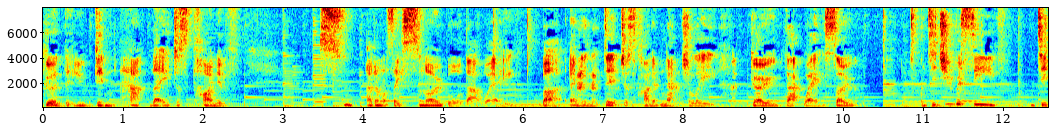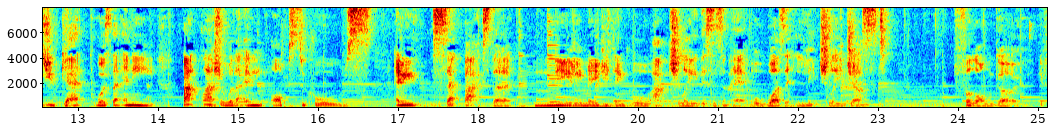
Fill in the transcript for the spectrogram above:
good that you didn't have that it just kind of I don't want to say snowballed that way but i mean it did just kind of naturally go that way so did you receive did you get was there any backlash or were there any obstacles any setbacks that nearly made you think oh actually this isn't it or was it literally just full on go if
